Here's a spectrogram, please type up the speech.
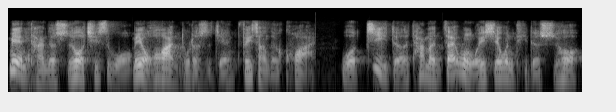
面谈的时候，其实我没有花很多的时间，非常的快。我记得他们在问我一些问题的时候，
